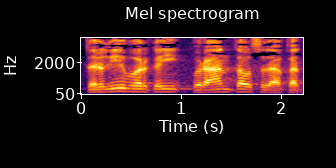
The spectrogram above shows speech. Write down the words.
ترغیب ور کوي قران ته او صداقت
